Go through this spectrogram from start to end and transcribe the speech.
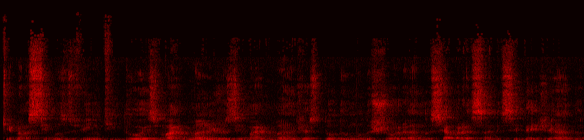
que nós tínhamos 22 marmanjos e marmanjas, todo mundo chorando, se abraçando e se beijando,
